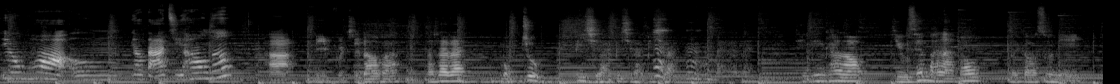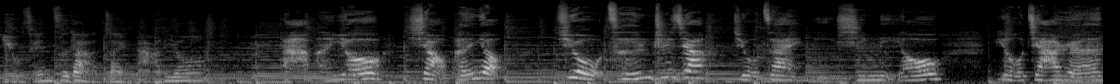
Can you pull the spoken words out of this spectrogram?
电话嗯要打几号呢？啊，你不知道吧？来来来，蒙住，闭起来，闭起来，闭起来。嗯嗯来来来，听听看哦，九千版阿婆会告诉你九千字嘎在哪里哦。大朋友、小朋友，九层之家就在你心里哦。有家人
